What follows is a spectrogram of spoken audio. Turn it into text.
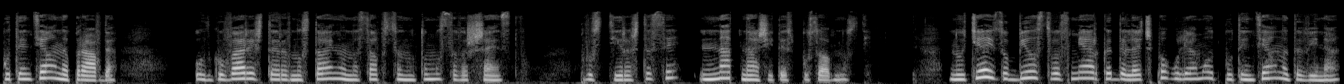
потенциална правда, отговаряща равностойно на собственото му съвършенство, простираща се над нашите способности. Но тя изобилства в мярка далеч по-голяма от потенциалната вина,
